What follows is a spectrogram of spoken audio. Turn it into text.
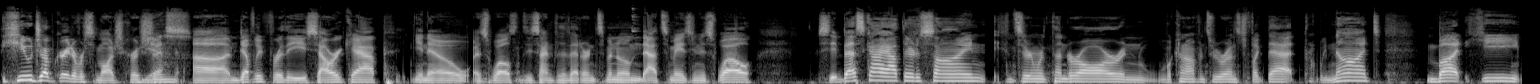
huge upgrade over Semaj Christon. Yes. Um, definitely for the salary cap, you know, as well since he signed for the veterans minimum. That's amazing as well. See, the best guy out there to sign, considering where Thunder are and what kind of offense we run, stuff like that. Probably not. But he,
